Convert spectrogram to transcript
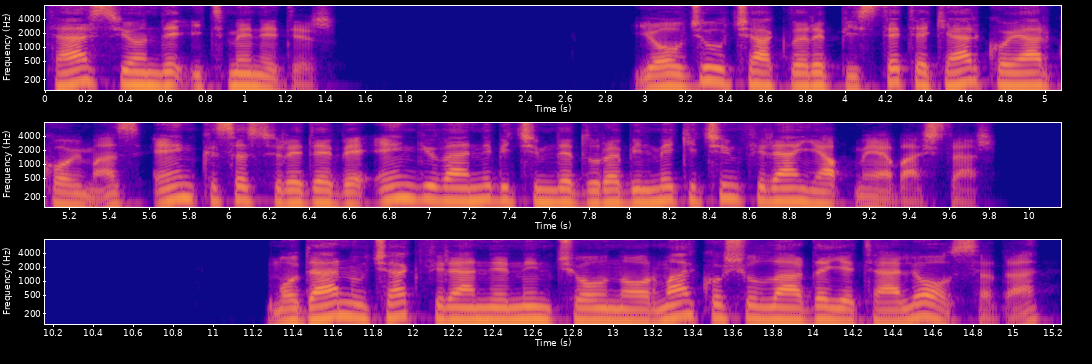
Ters yönde itme nedir? Yolcu uçakları piste teker koyar koymaz en kısa sürede ve en güvenli biçimde durabilmek için fren yapmaya başlar. Modern uçak frenlerinin çoğu normal koşullarda yeterli olsa da,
